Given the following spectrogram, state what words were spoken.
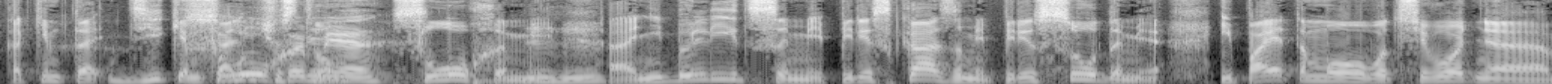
каким-то диким Слухами. количеством слухами, а, небылицами, пересказами, пересудами. И поэтому вот сегодня,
